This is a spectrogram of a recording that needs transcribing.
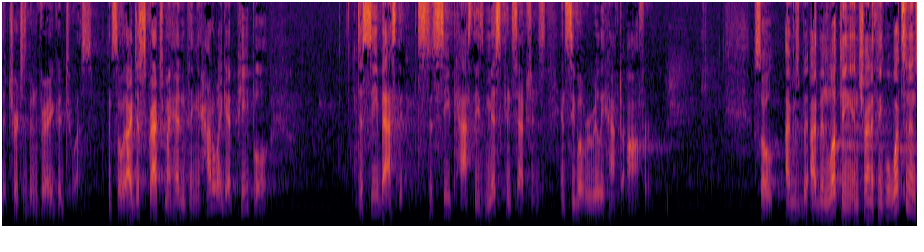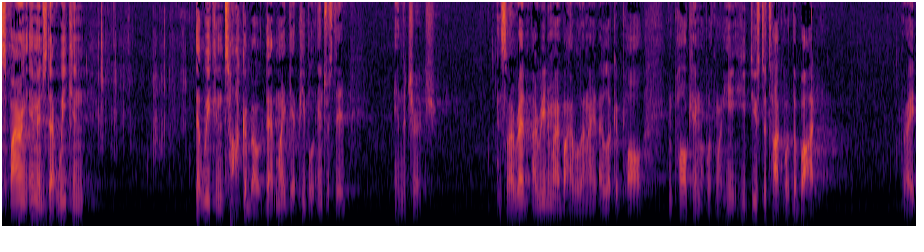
The church has been very good to us. And so I just scratched my head and thinking, how do I get people to see, past, to see past these misconceptions and see what we really have to offer. So I've, been looking and trying to think, well, what's an inspiring image that we can that we can talk about that might get people interested in the church? And so I read I read in my Bible and I, I look at Paul, and Paul came up with one. He, he used to talk about the body, right?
